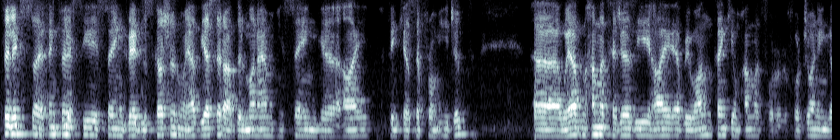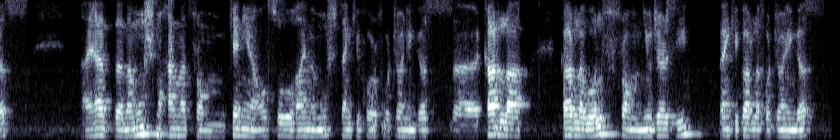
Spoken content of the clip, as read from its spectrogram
Felix, I think Felix T is saying great discussion. We have Yasser Abdulmanam. He's saying uh, hi. Think Yasser from Egypt. Uh, we have Muhammad Hajazi. Hi everyone. Thank you, Muhammad, for for joining us. I have uh, Mamoush Muhammad from Kenya also. Hi Mamoush, thank you for for joining us. Uh, Carla Carla Wolf from New Jersey. Thank you, Carla, for joining us.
